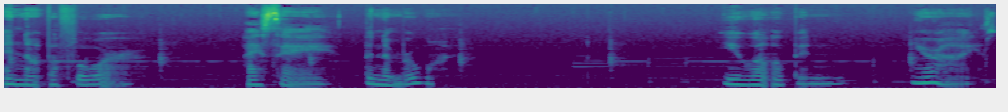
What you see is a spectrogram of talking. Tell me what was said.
and not before I say the number one, you will open your eyes.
